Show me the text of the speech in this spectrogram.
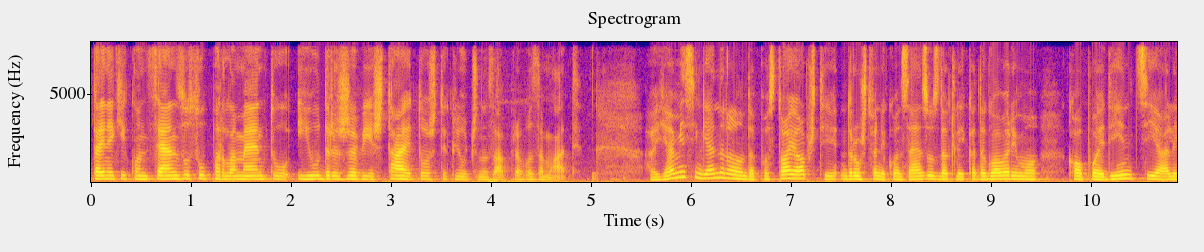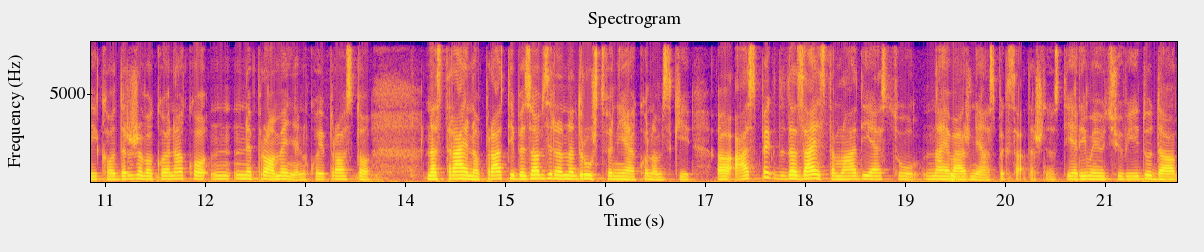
taj neki konsenzus u parlamentu i u državi šta je to što je ključno zapravo za mlade? Ja mislim generalno da postoji opšti društveni konsenzus, dakle kada govorimo kao pojedinci, ali i kao država koja je onako nepromenjen, koji prosto uh, nas trajno prati, bez obzira na društveni i ekonomski uh, aspekt, da zaista mladi jesu najvažniji aspekt sadašnjosti, jer imajući u vidu da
